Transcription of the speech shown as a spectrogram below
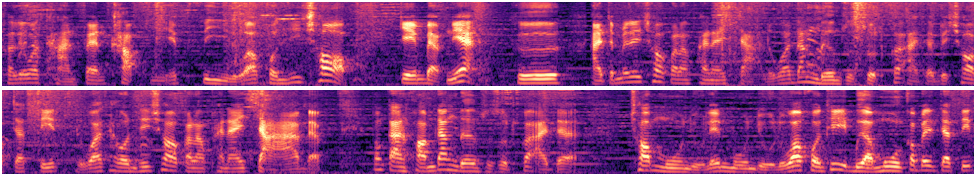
เขาเรียกว่าฐานแฟนคลับมี FC หรือว่าคนที่ชอบ กมแบบเนี้ยคืออาจจะไม่ได้ชอบกำลังภายในจ๋าหรือว่าดั้งเดิมสุดๆ ก็อาจจะไปชอบจัสติสหรือว่าถ้าคนที่ชอบกำลังภายในจ๋าแบบ ต้องการความดั้งเดิมสุดๆ ก็อาจจะชอบมูลอยู่เล่นมูลอยู่ หรือว่าคนที่เบื่อมูลก็เป็นจัสติส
